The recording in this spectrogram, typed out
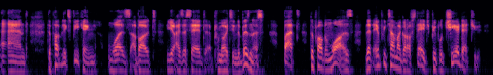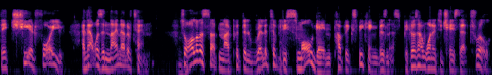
And the public speaking was about, you know, as I said, promoting the business. But the problem was that every time I got off stage, people cheered at you. They cheered for you. And that was a nine out of 10. So mm-hmm. all of a sudden I put the relatively small gain public speaking business because I wanted to chase that thrill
